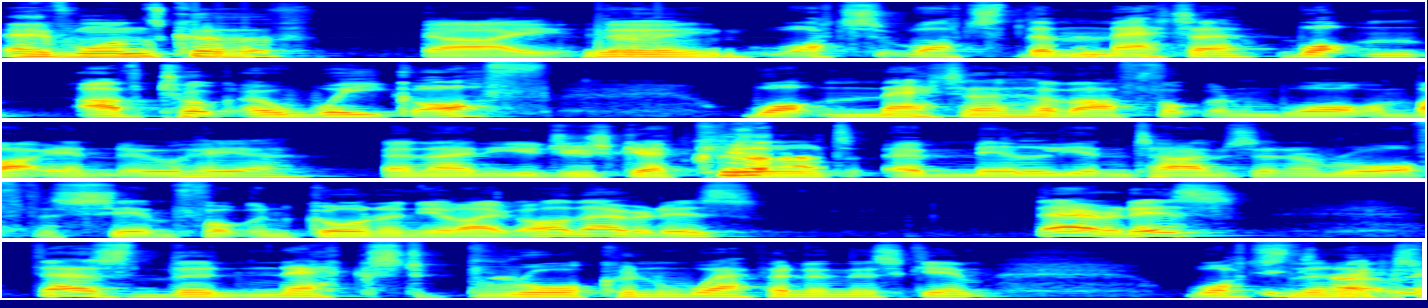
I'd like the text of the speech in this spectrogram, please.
everyone's curve? Aye. You know what I mean? What's what's the mm. meta? What I've took a week off. What meta have I fucking walking back into here? And then you just get killed a million times in a row off the same fucking gun, and you're like, oh, there it is, there it is. There's the next broken weapon in this game. What's the next?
